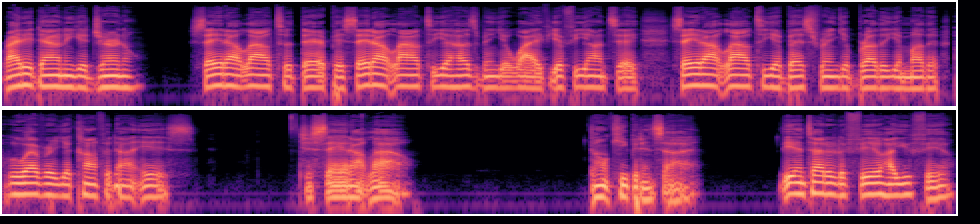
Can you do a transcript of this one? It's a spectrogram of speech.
Write it down in your journal. Say it out loud to a therapist. Say it out loud to your husband, your wife, your fiance. Say it out loud to your best friend, your brother, your mother, whoever your confidant is. Just say it out loud. Don't keep it inside. You're entitled to feel how you feel.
